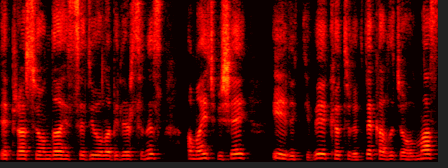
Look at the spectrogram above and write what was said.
depresyonda hissediyor olabilirsiniz. Ama hiçbir şey iyilik gibi kötülükte kalıcı olmaz.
